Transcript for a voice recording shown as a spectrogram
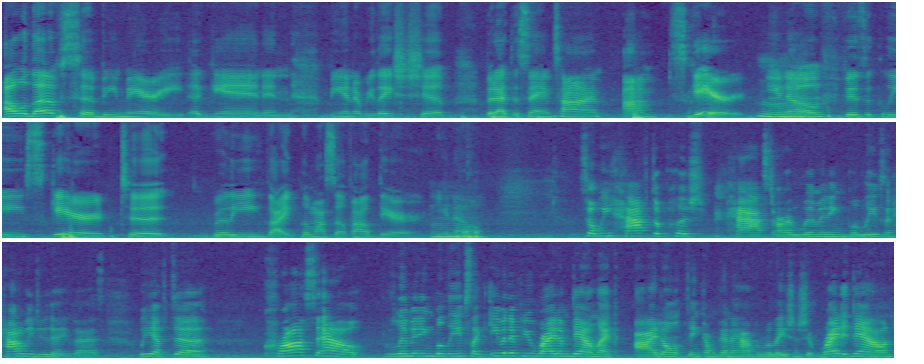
I would love to be married again and be in a relationship, but at the same time, I'm scared, you mm-hmm. know, physically scared to really like put myself out there, you mm-hmm. know. So we have to push past our limiting beliefs. And how do we do that, you guys? We have to cross out limiting beliefs. Like, even if you write them down, like, I don't think I'm going to have a relationship, write it down,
